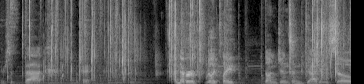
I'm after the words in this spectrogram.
Here's the back. I never really played Dungeons and Dragons, so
